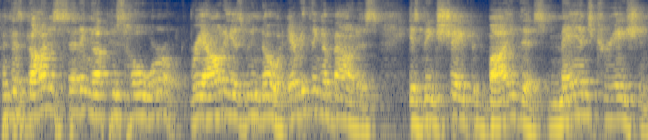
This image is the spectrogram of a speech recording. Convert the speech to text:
because God is setting up His whole world. Reality as we know it, everything about us is being shaped by this man's creation.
